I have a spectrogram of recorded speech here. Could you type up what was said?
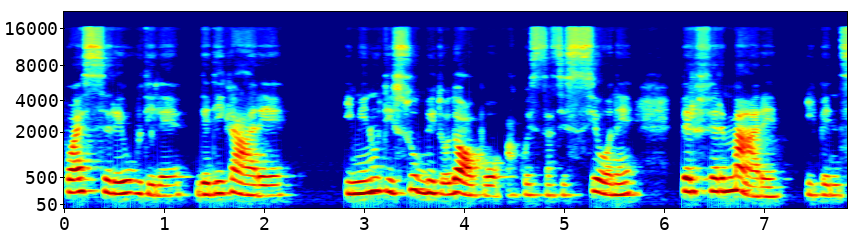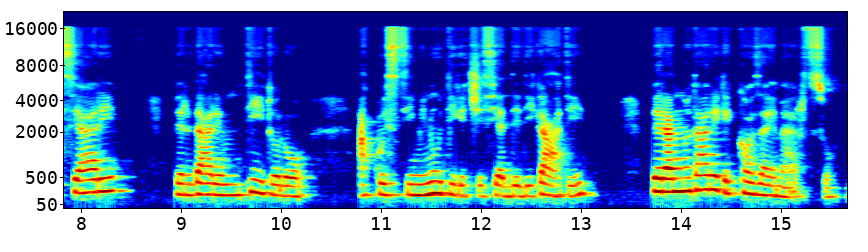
può essere utile dedicare i minuti subito dopo a questa sessione per fermare i pensieri, per dare un titolo a questi minuti che ci si è dedicati, per annotare che cosa è emerso.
